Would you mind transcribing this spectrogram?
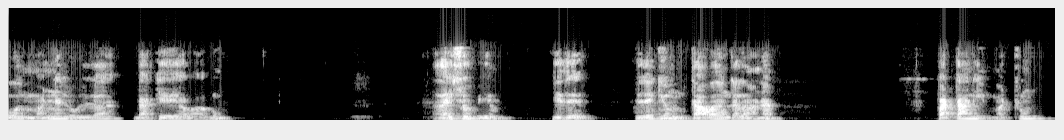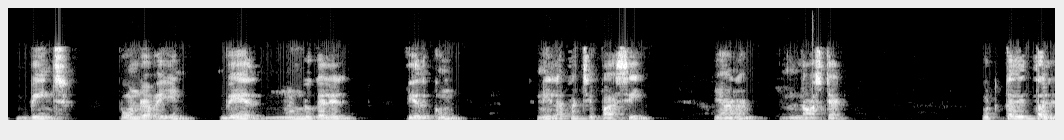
ஓர் மண்ணில் உள்ள பாக்டீரியாவாகும். ரைசோபியம் இது லெகியூம் தாவரங்களான பட்டாணி மற்றும் பீன்ஸ் போன்றவையின் வேர் முண்டுகளில் இருக்கும் நீலப்பச்சை பாசியான நாஸ்டாக். உட்கரித்தல்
